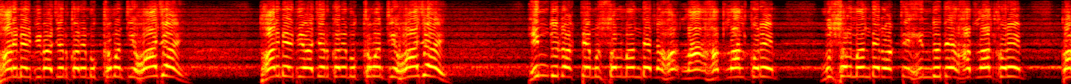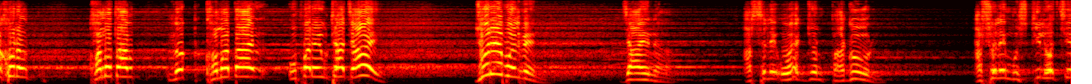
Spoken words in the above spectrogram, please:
ধর্মের বিভাজন করে মুখ্যমন্ত্রী হওয়া যায়, ধর্মের বিভাজন করে মুখ্যমন্ত্রী হওয়া যায়, হিন্দু রক্তে মুসলমানদের হাত লাল করে, মুসলমানদের রক্তে হিন্দুদের হাত লাল করে কখনো ক্ষমতা ক্ষমতার উপরে উঠা যায়? জোরে বলবেন, যায় না। আসলে ও একজন পাগল। আসলে মুশকিল হচ্ছে,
